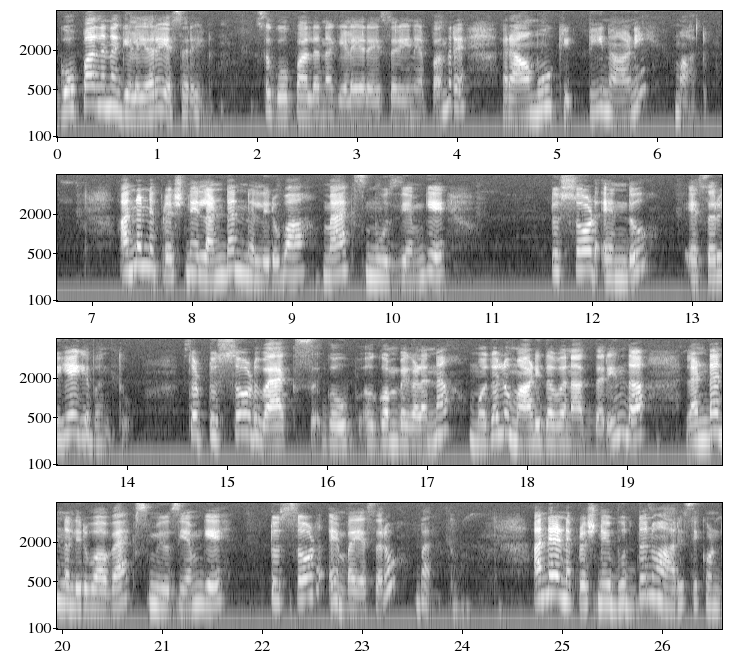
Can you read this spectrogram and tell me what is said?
ಗೋಪಾಲನ ಗೆಳೆಯರ ಹೆಸರೇನು? ಸೊ ಗೋಪಾಲನ ಗೆಳೆಯರ ಹೆಸರೇನಪ್ಪ ಅಂದರೆ, ರಾಮು ಕಿಟ್ಟಿ ನಾಣಿ ಮಾತು. ಹನ್ನೊಂದನೇ ಪ್ರಶ್ನೆ, ಲಂಡನ್ನಲ್ಲಿರುವ ಮ್ಯಾಕ್ಸ್ ಮ್ಯೂಸಿಯಂಗೆ ಟುಸೋಡ್ ಎಂದು ಹೆಸರು ಹೇಗೆ ಬಂತು? ಸೊ ಟುಸೋಡ್ ವ್ಯಾಕ್ಸ್ ಗೌ, ಗೊಂಬೆಗಳನ್ನು ಮೊದಲು ಮಾಡಿದವನಾದ್ದರಿಂದ ಲಂಡನ್ನಲ್ಲಿರುವ ವ್ಯಾಕ್ಸ್ ಮ್ಯೂಸಿಯಂಗೆ ಟುಸೋಡ್ ಎಂಬ ಹೆಸರು ಬಂತು. ಹನ್ನೆರಡನೇ ಪ್ರಶ್ನೆ, ಬುದ್ಧನು ಆರಿಸಿಕೊಂಡ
